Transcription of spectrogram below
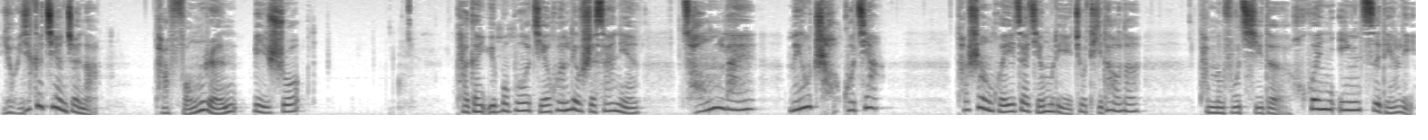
有一个见证啊，他逢人必说，他跟于波波结婚六十三年，从来没有吵过架。他上回在节目里就提到了，他们夫妻的婚姻字典里。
